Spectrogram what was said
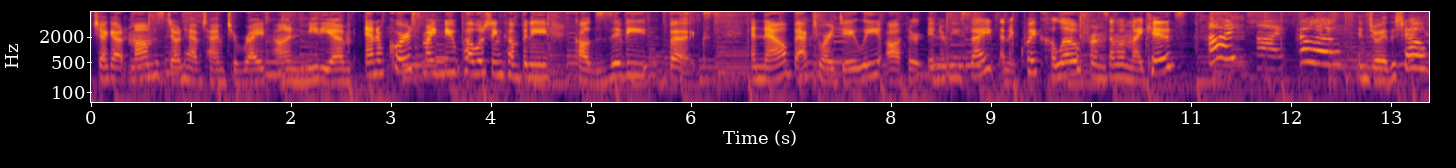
Check out Moms Don't Have Time to Write on Medium. And of course, my new publishing company called Zibby Books. And now back to our daily author interview site and a quick hello from some of my kids. Hi. Hi. Hello. Enjoy the show.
